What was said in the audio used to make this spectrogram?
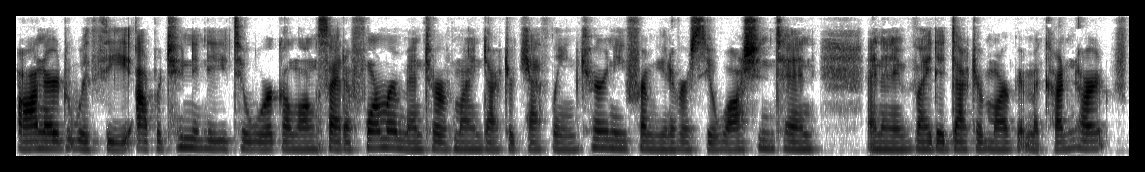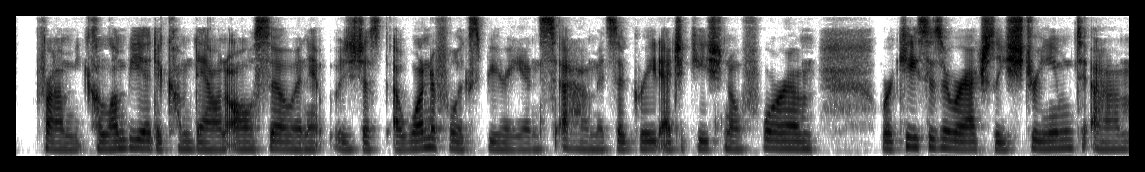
honored with the opportunity to work alongside a former mentor of mine, Dr. Kathleen Kearney from University of Washington. And I invited Dr. Margaret McEntegart from Columbia to come down also. And it was just a wonderful experience. Um, it's a great educational forum where cases were actually streamed um,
